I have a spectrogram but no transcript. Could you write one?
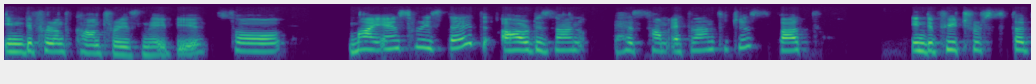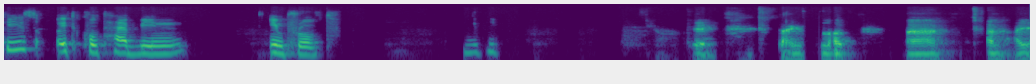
in different countries maybe. So my answer is that our design has some advantages, but in the future studies, it could have been improved. Maybe. Okay, thanks a lot. Uh, I,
